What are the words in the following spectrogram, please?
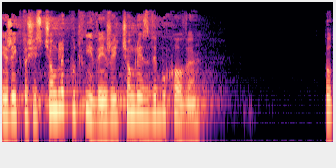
Jeżeli ktoś jest ciągle kłótliwy, jeżeli ciągle jest wybuchowy, to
